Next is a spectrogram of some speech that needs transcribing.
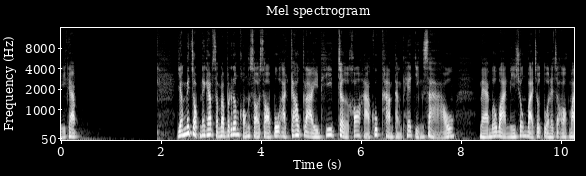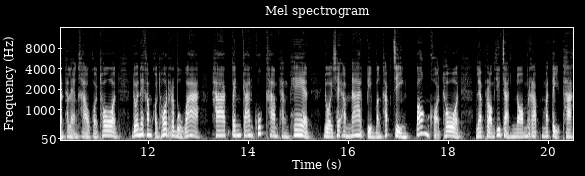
นี้ครับ ยังไม่จบนะครับสำหรับเรื่องของสสปูอัดก้าวไกลที่เจอข้อหาคุกคามทางเพศหญิงสาว แม้เมื่อวานนี้ช่วงบ่ายเจ้าตัวจะออกมาแถลงข่าวขอโทษ โดยในคำขอโทษระบุว่า หากเป็นการคุกคามทางเพศ โดยใช้อำนาจบีบบังคับจริง ต้องขอโทษ และพร้อมที่จะน้อมรับมติพัก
